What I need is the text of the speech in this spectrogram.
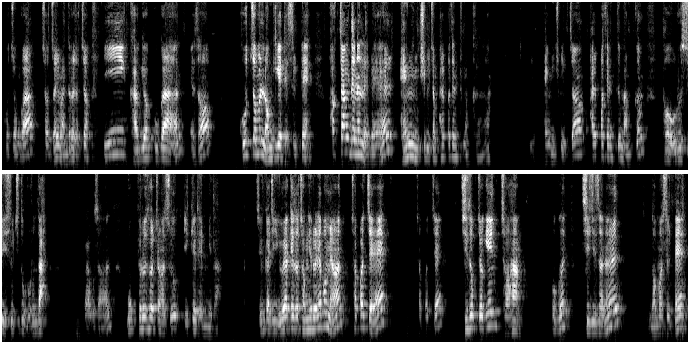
고점과 저점이 만들어졌죠. 이 가격 구간에서 고점을 넘기게 됐을 때 확장되는 레벨 161.8%만큼 161.8%만큼 더 오를 수 있을지도 모른다. 라고선 목표를 설정할 수 있게 됩니다. 지금까지 요약해서 정리를 해보면 첫 번째, 첫 번째 지속적인 저항 혹은 지지선을 넘었을 때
